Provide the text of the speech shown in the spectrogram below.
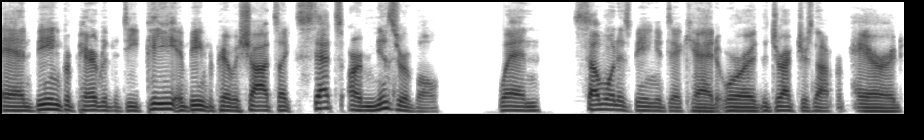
and being prepared with the DP and being prepared with shots. Like sets are miserable when someone is being a dickhead or the director's not prepared.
